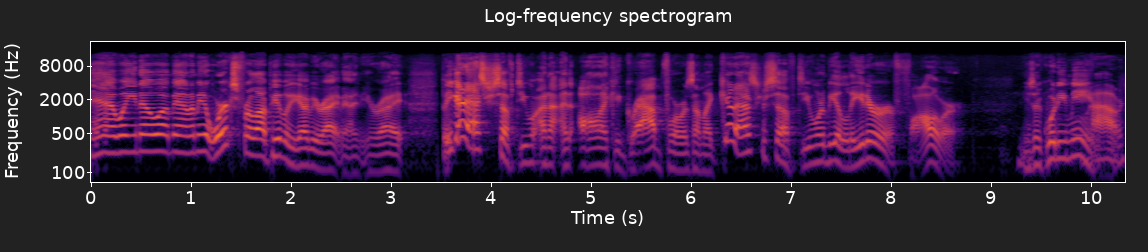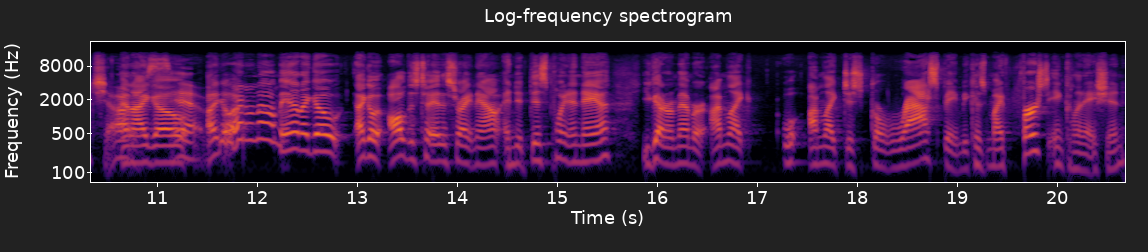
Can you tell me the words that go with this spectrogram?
Yeah, well, you know what, man? I mean, it works for a lot of people. You gotta be right, man. You're right. But you gotta ask yourself, do you? And, I- and all I could grab for was, I'm like, you gotta ask yourself, do you want to be a leader or a follower? He's like, what do you mean? Wow, And I go, Joseph. I go, I don't know, man. I go, I go. I'll just tell you this right now. And at this point, Anea, you gotta remember, I'm like, well, I'm like just grasping because my first inclination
